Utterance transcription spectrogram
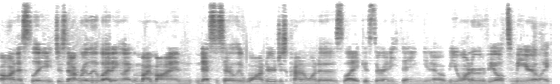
honestly, just not really letting like my mind necessarily wander, just kind of one of those like is there anything, you know, you want to reveal to me or like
